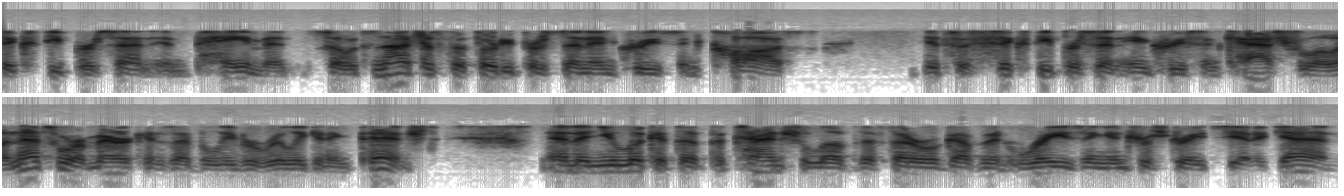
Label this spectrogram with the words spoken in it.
60% in payment. So it's not just a 30% increase in costs, it's a 60% increase in cash flow. And that's where Americans, I believe, are really getting pinched. And then you look at the potential of the federal government raising interest rates yet again.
